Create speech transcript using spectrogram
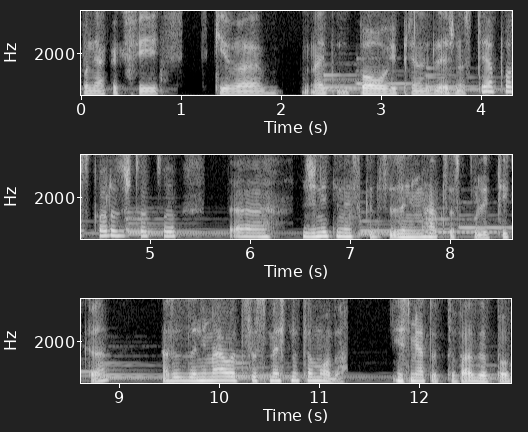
по някакви такива полови принадлежности, а по-скоро защото жените не искат да се занимават с политика, а се занимават с местната мода. И смятат това за по,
